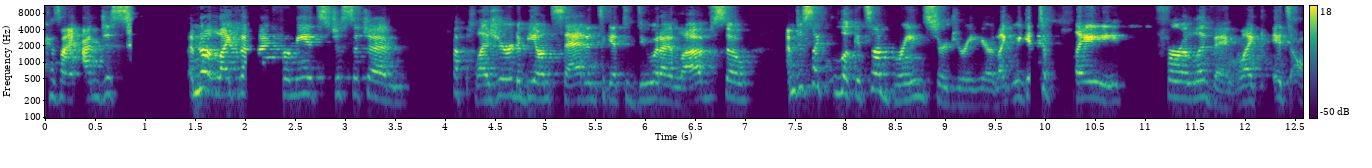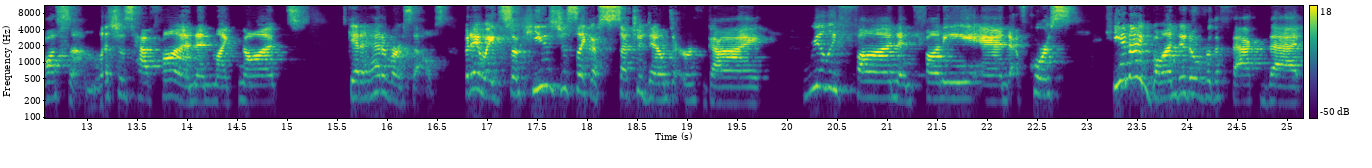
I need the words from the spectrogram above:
because I I'm just I'm not like that. For me, it's just such a a pleasure to be on set and to get to do what I love. So I'm just like, look, it's not brain surgery here. Like we get to play for a living. Like it's awesome. Let's just have fun and like not get ahead of ourselves. But anyway, so he's just like a such a down to earth guy, really fun and funny. And of course, he and I bonded over the fact that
